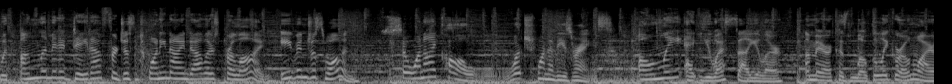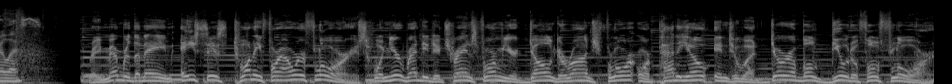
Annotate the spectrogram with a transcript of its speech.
with unlimited data for just $29 per line, even just one. So when I call, which one of these rings? Only at US Cellular, America's locally grown wireless. Remember the name Aces 24 Hour Floors when you're ready to transform your dull garage floor or patio into a durable, beautiful floor.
